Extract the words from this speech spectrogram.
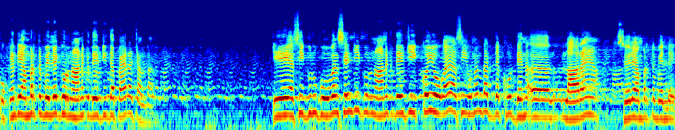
ਉਹ ਕਹਿੰਦੇ, ਅੰਮ੍ਰਿਤ ਵੇਲੇ ਗੁਰੂ ਨਾਨਕ ਦੇਵ ਜੀ ਦਾ ਪਹਿਰਾ ਚੱਲਦਾ। ਕਿ ਅਸੀਂ ਗੁਰੂ ਗੋਬਿੰਦ ਸਿੰਘ ਜੀ, ਗੁਰੂ ਨਾਨਕ ਦੇਵ ਜੀ ਇੱਕੋ ਹੀ ਹੋ ਗਏ। ਅਸੀਂ ਉਹਨਾਂ ਦਾ ਦੇਖੋ ਦਿਨ ਲਾ ਰਹੇ ਆ ਸਵੇਰੇ ਅੰਮ੍ਰਿਤ ਵੇਲੇ।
